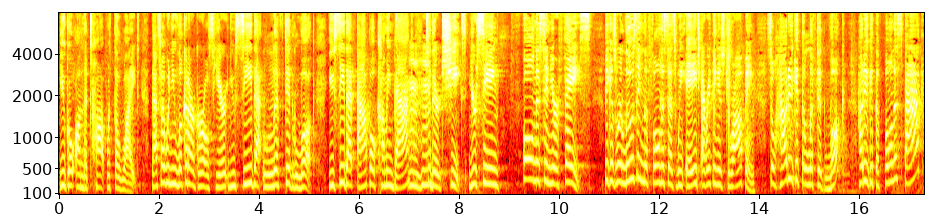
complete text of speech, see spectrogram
you go on the top with the light. That's why when you look at our girls here, you see that lifted look. You see that apple coming back mm -hmm. to their cheeks. You're seeing fullness in your face because we're losing the fullness as we age. Everything is dropping. So how do you get the lifted look? How do you get the fullness back?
